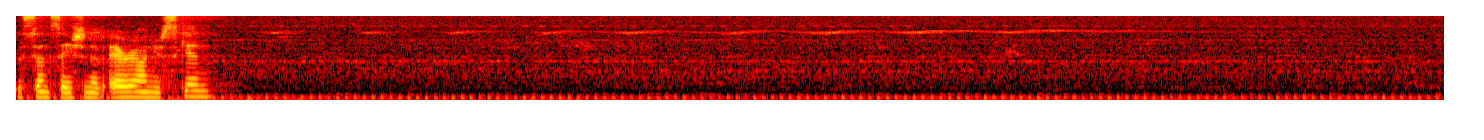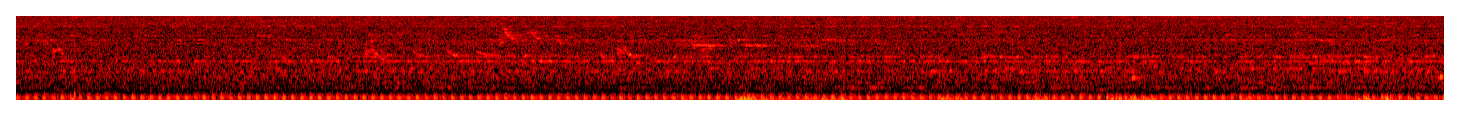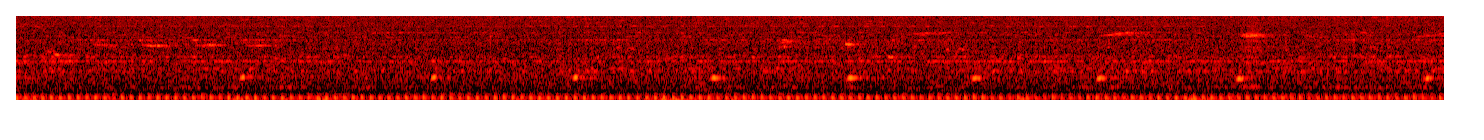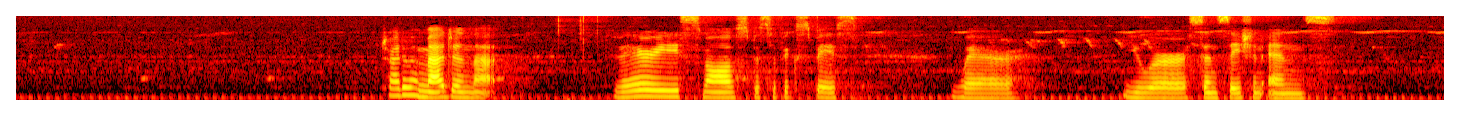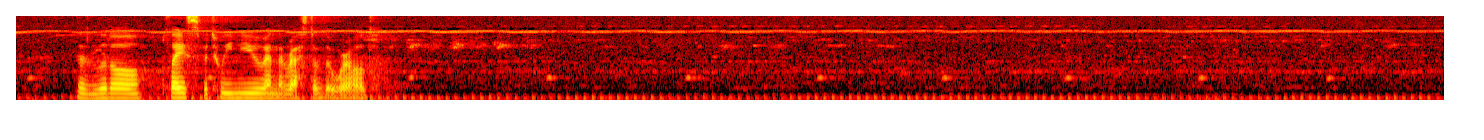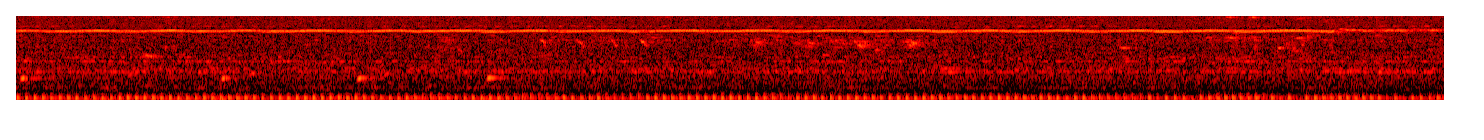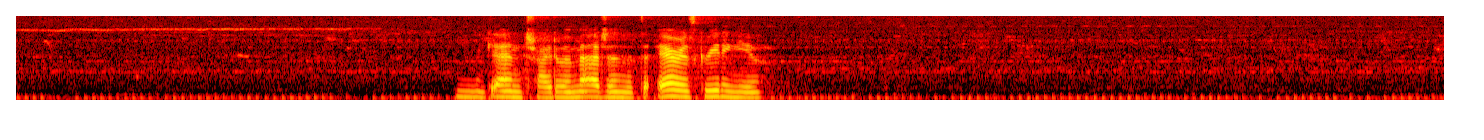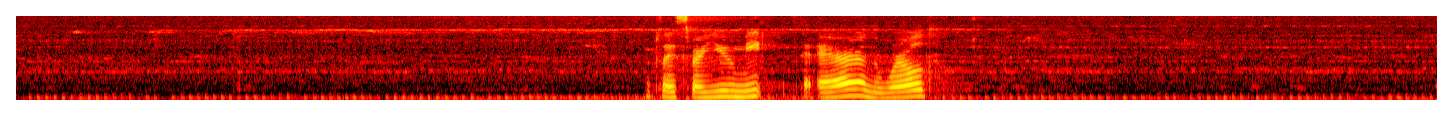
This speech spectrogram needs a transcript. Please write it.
The sensation of air on your skin. Try to imagine that very small, specific space where your sensation ends, the little place between you and the rest of the world. And again, try to imagine that the air is greeting you. A place where you meet the air and the world.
